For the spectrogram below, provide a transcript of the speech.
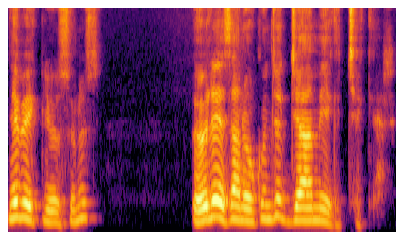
Ne bekliyorsunuz? Öğle ezanı okunacak camiye gidecekler.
